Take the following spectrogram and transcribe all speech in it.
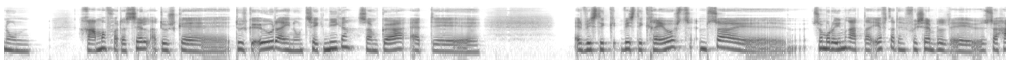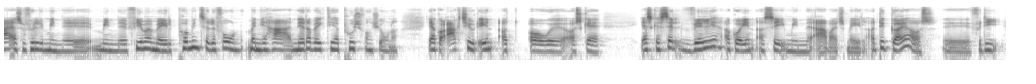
nogle rammer for dig selv, og du skal, du skal øve dig i nogle teknikker, som gør, at, øh, at hvis, det, hvis det kræves, så, øh, så må du indrette dig efter det. For eksempel, øh, så har jeg selvfølgelig min, øh, min firmamail firma-mail på min telefon, men jeg har netop ikke de her push-funktioner. Jeg går aktivt ind og, og, øh, og skal, jeg skal selv vælge at gå ind og se min arbejdsmail, og det gør jeg også, øh, fordi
